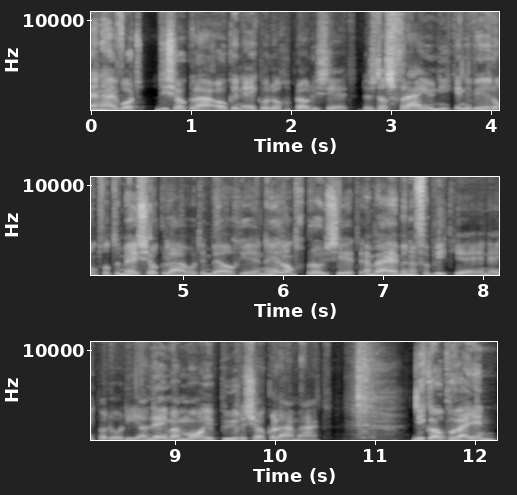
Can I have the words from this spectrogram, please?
En hij wordt, die chocola, ook in Ecuador geproduceerd. Dus dat is vrij uniek in de wereld. Want de meeste chocola wordt in België en Nederland geproduceerd. En wij hebben een fabriekje in Ecuador die alleen maar mooie, pure chocola maakt. Die kopen wij in.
